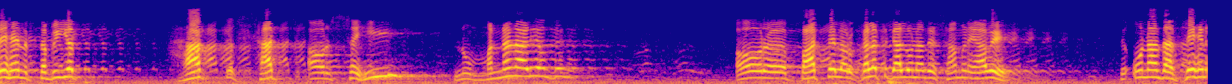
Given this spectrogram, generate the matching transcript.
ذہن، طبیعت حق، سچ اور صحیح نو منن والے ہوتے ہیں اور باطل اور غلط گل انہوں دے سامنے آوے تو انہوں دا ذہن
